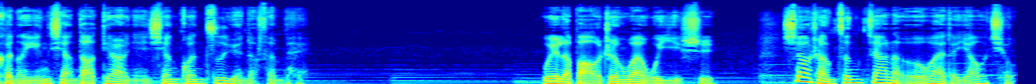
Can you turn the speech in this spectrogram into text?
可能影响到第二年相关资源的分配。为了保证万无一失，校长增加了额外的要求：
